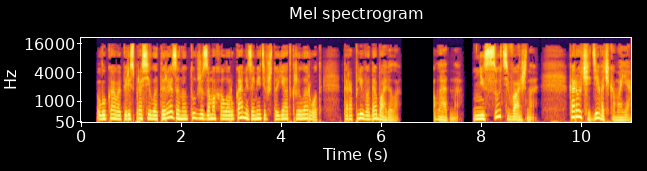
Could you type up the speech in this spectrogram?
— лукаво переспросила Тереза, но тут же замахала руками, заметив, что я открыла рот. Торопливо добавила. — Ладно, не суть важно. Короче, девочка моя,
